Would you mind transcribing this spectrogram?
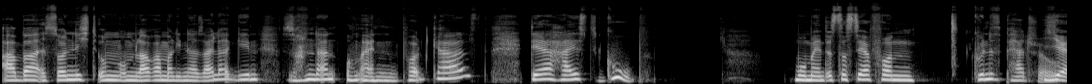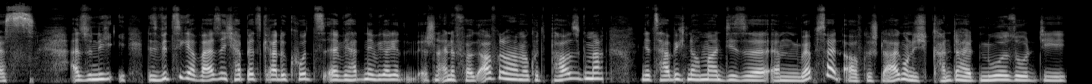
aber es soll nicht um, um Laura Marlina Seiler gehen, sondern um einen Podcast, der heißt Goop. Moment, ist das der von Gwyneth Paltrow. Yes. Also nicht, das witzigerweise, ich habe jetzt gerade kurz, äh, wir hatten ja wie gesagt schon eine Folge aufgenommen, haben mal kurz Pause gemacht und jetzt habe ich nochmal diese ähm, Website aufgeschlagen und ich kannte halt nur so die,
